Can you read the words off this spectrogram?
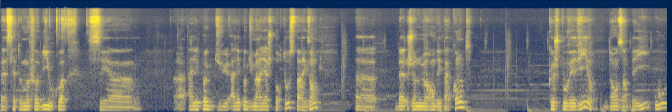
bah, cette homophobie ou quoi. C'est euh, à l'époque du, du mariage pour tous, par exemple, euh, bah, je ne me rendais pas compte que je pouvais vivre dans un pays où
